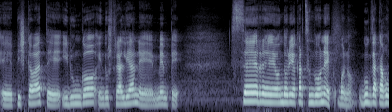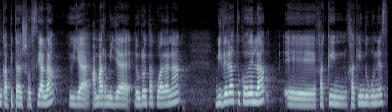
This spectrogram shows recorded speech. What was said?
e, pixka bat e, irungo industrialdian e, menpe. Zer e, ondorio ekartzen du honek? Bueno, guk dakagun kapital soziala, ja, amar mila eurotakoa dana, bideratuko dela, e, jakin, jakin dugunez,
